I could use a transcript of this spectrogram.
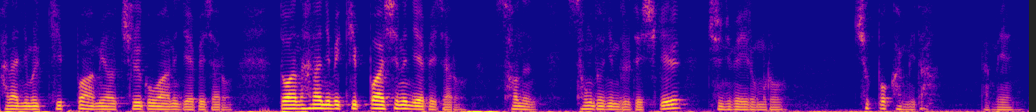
하나님을 기뻐하며 즐거워하는 예배자로 또한 하나님이 기뻐하시는 예배자로 서는 성도님들 되시길 주님의 이름으로 축복합니다. 아멘.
